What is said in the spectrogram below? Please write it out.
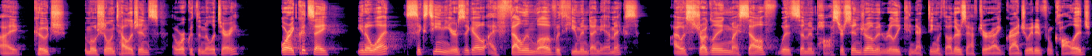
I coach emotional intelligence, I work with the military. Or I could say, you know what? 16 years ago, I fell in love with human dynamics. I was struggling myself with some imposter syndrome and really connecting with others after I graduated from college.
